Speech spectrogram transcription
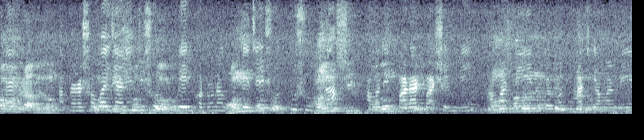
হ্যাঁ, আপনারা সবাই জানেন যে সোদপুরে এই ঘটনা ঘটেছে সত্যু শুধু না আমাদের পাড়ার পাশের মেয়ে আমার মেয়ের মতন আজকে আমার মেয়ে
